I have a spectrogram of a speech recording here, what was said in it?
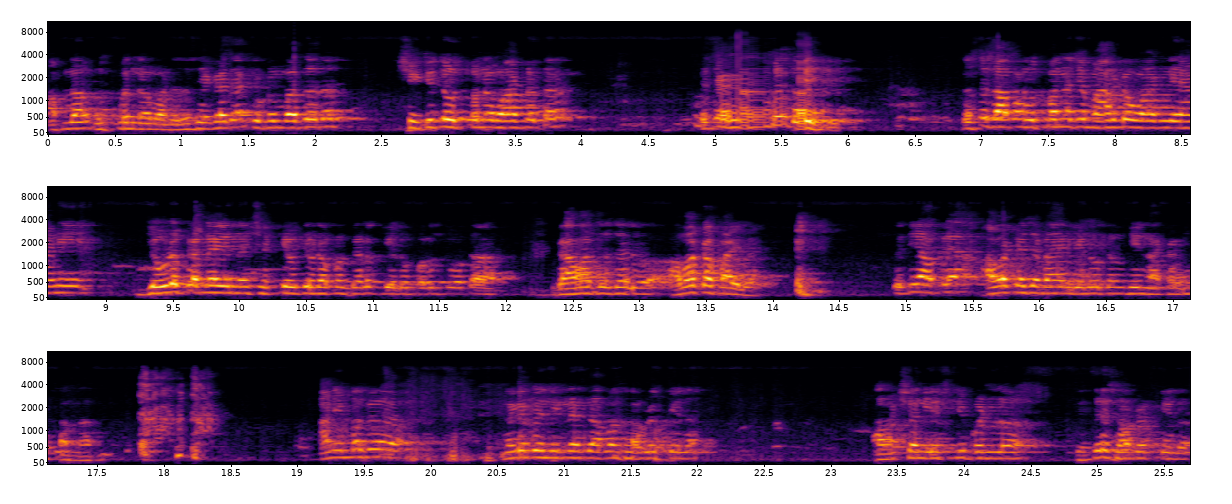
आपलं उत्पन्न वाढलं जसं एखाद्या कुटुंबाचं जर शेतीचं उत्पन्न वाढलं तर त्याच्या तसंच आपण उत्पन्नाचे मार्ग वाढले आणि जेवढं करणं येणं शक्य होतं तेवढं आपण करत गेलो परंतु आता गावाचा जर आवाका पाहिला तर ती आपल्या आवाक्याच्या बाहेर गेलो तर ती नाकारून चालणार आणि मग नगर निर्णयाचं आपण स्वागत केलं. आरक्षण एस टी पडलं त्याचं स्वागत केलं.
